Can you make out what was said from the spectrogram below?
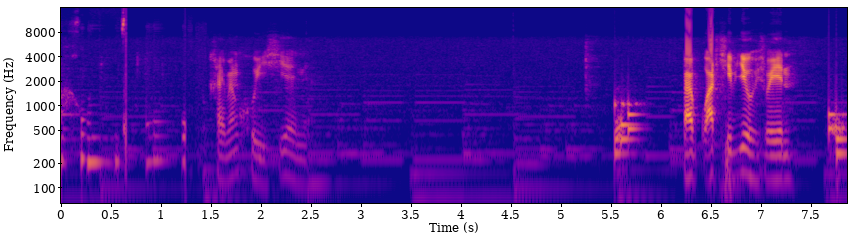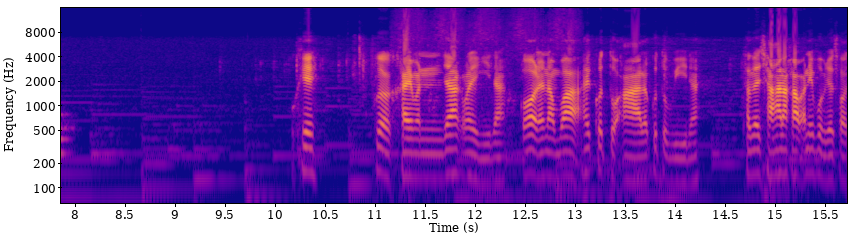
มาคมใครแม่งคุยเชี่ยเนี่ย แป๊บกูอัดคลิปอยู่เวนโอเค เพื่อใครมันยากอะไรอย่างงี้นะ ก็แนะนำว่าให้กดตัว R แล้วกดตัว V นะทำช้าๆนะครับ อันนี้ผมจะสอน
